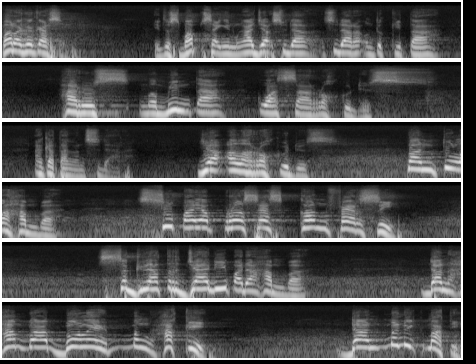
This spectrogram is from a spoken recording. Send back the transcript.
Para kekasih, itu sebab saya ingin mengajak saudara, saudara untuk kita harus meminta kuasa roh kudus. Angkat tangan saudara. Ya Allah roh kudus, bantulah hamba supaya proses konversi segera terjadi pada hamba dan hamba boleh menghaki dan menikmati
